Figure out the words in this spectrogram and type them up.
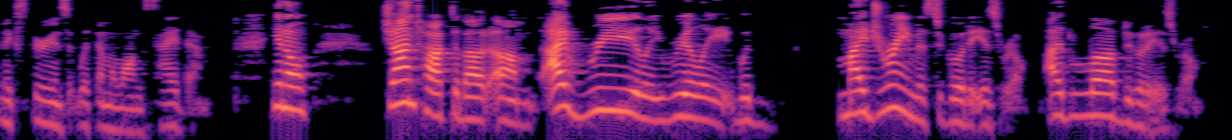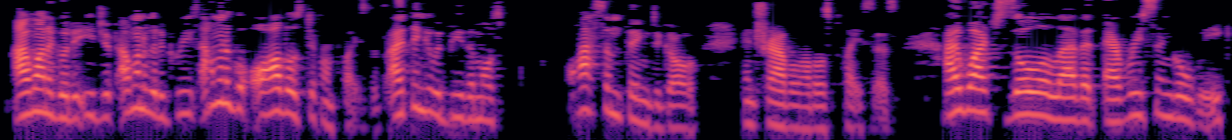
and experience it with them alongside them. You know, John talked about, um, I really, really would, my dream is to go to Israel. I'd love to go to Israel. I want to go to Egypt. I want to go to Greece. I want to go all those different places. I think it would be the most awesome thing to go and travel all those places. I watch Zola Levitt every single week.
